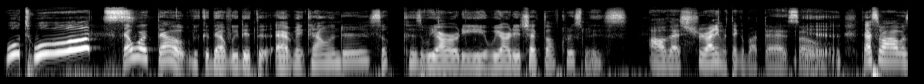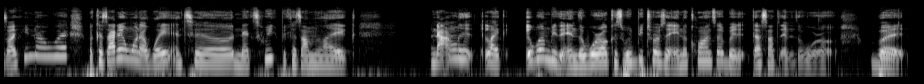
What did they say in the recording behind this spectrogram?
Woot woot! That worked out because that we did the advent calendar. So because we already we already checked off Christmas. Oh, that's true. I didn't even think about that. So yeah, that's why I was like, you know what? Because I didn't want to wait until next week because I'm like, not only like it wouldn't be the end of the world because we'd be towards the end of Kwanzaa, but that's not the end of the world. But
